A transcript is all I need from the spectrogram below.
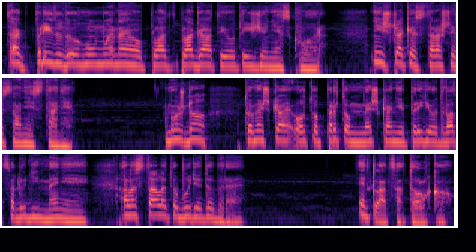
Tak prídu do humeného pl- plagáty o týždeň neskôr. Nič také strašne sa nestane. Možno to meška- o to preto meškanie príde o 20 ľudí menej, ale stále to bude dobré. Netlať sa toľko.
